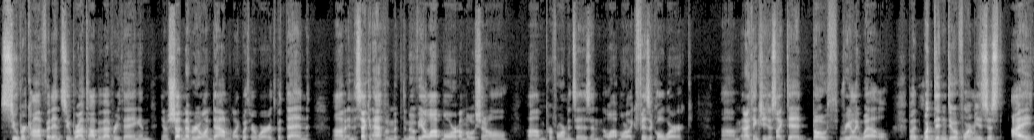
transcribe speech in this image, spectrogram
super confident, super on top of everything, and you know, shutting everyone down like with her words. But then um, in the second half of the movie, a lot more emotional um, performances and a lot more like physical work. Um, and I think she just like did both really well. But what didn't do it for me is just I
